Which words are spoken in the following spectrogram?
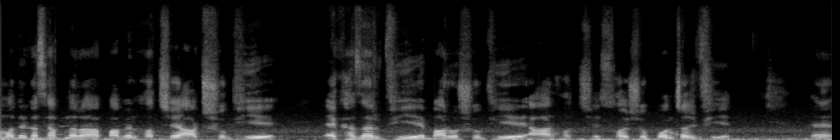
আমাদের কাছে আপনারা পাবেন হচ্ছে আটশো ভিএ, এক হাজার ভিএ, বারোশো ভিএ, আর হচ্ছে ছয়শো পঞ্চাশ ভিএ হ্যাঁ।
